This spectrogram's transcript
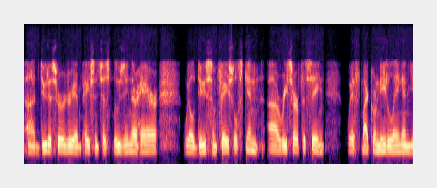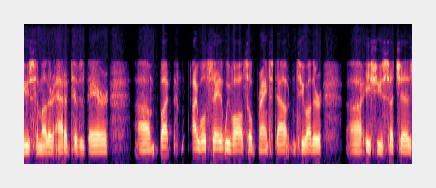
uh, due to surgery and patients just losing their hair. We'll do some facial skin uh, resurfacing with microneedling and use some other additives there. Um, but I will say that we've also branched out into other uh, issues such as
